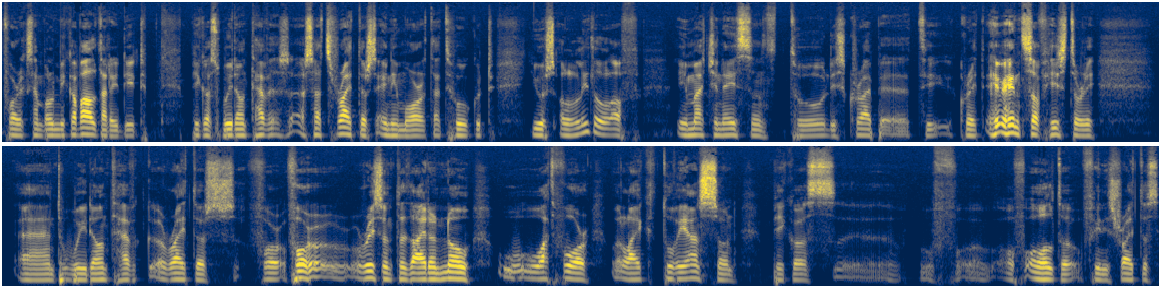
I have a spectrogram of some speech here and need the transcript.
for example, Mika Waltari did, because we don't have such writers anymore that who could use a little of imagination to describe uh, the great events of history. And we don't have writers for for reason that I don't know what for, like Tove Jansson, because uh, of, of, all the Finnish writers,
